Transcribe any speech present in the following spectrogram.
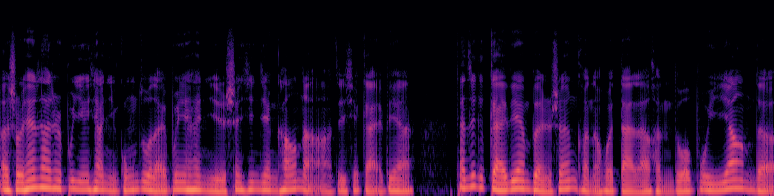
呃，首先它是不影响你工作的，也不影响你身心健康的啊，这些改变。但这个改变本身可能会带来很多不一样的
